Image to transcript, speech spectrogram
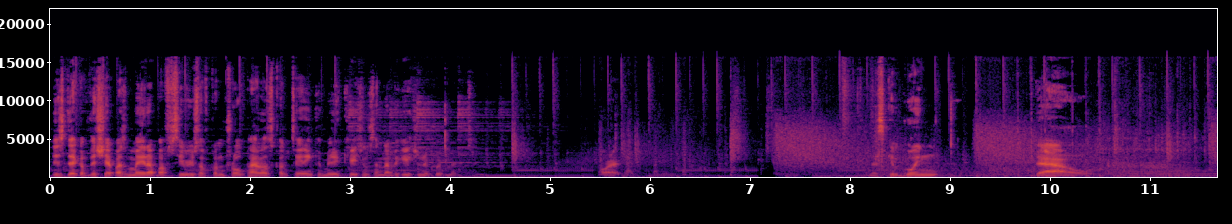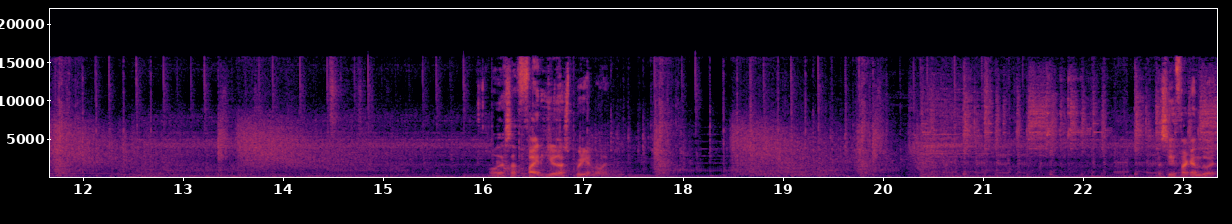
This deck of the ship is made up of series of control panels containing communications and navigation equipment. Alright. Let's keep going down. Oh, there's a fight here that's pretty annoying. Let's see if I can do it.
